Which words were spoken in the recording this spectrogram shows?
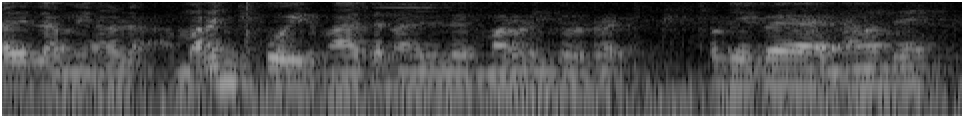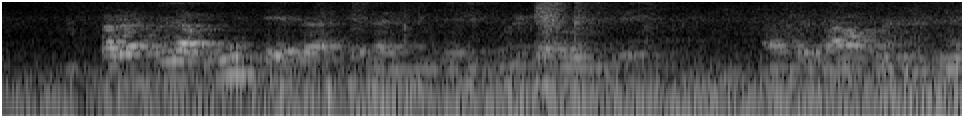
அது எல்லாமே மறைஞ்சு போயிடும். அதை நான் இதில் மறுபடியும் சொல்கிறேன் ஓகே இப்போ நான் வந்து கடை ஃபுல்லாக பூட்டேன் என்ன வீட்டை வச்சு அங்கே சாப்பிட்டுட்டு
